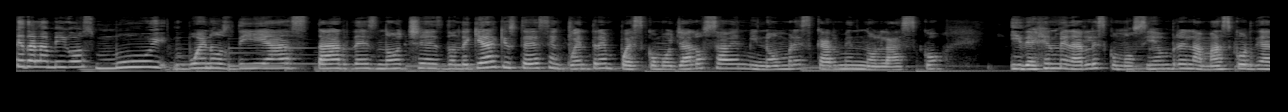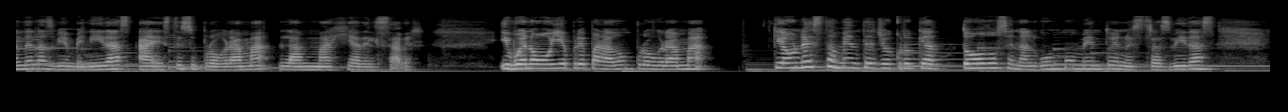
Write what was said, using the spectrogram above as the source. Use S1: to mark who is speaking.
S1: ¿qué tal amigos? Muy buenos días, tardes, noches, donde quiera que ustedes se encuentren, pues como ya lo saben, mi nombre es Carmen Nolasco y déjenme darles como siempre la más cordial de las bienvenidas a este su programa La magia del saber. Y bueno, hoy he preparado un programa que honestamente yo creo que a todos en algún momento de nuestras vidas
